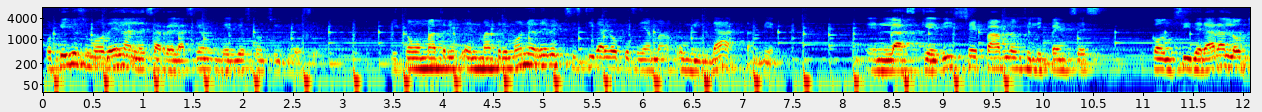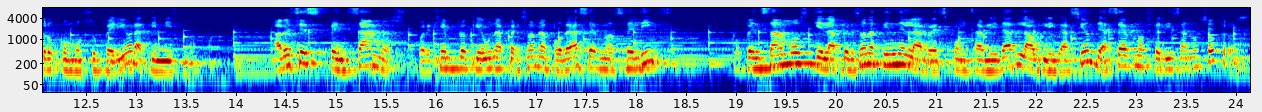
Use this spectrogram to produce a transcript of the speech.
Porque ellos modelan esa relación de Dios con su iglesia. Y como en matrimonio debe existir algo que se llama humildad también. En las que dice Pablo en Filipenses, considerar al otro como superior a ti mismo. A veces pensamos, por ejemplo, que una persona podrá hacernos feliz o pensamos que la persona tiene la responsabilidad, la obligación de hacernos feliz a nosotros.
